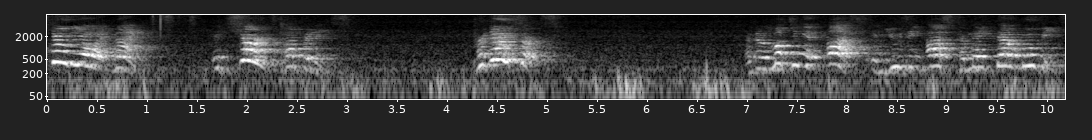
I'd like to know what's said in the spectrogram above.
studio at night, insurance companies, producers. And they're looking at us and using us to make their movies.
